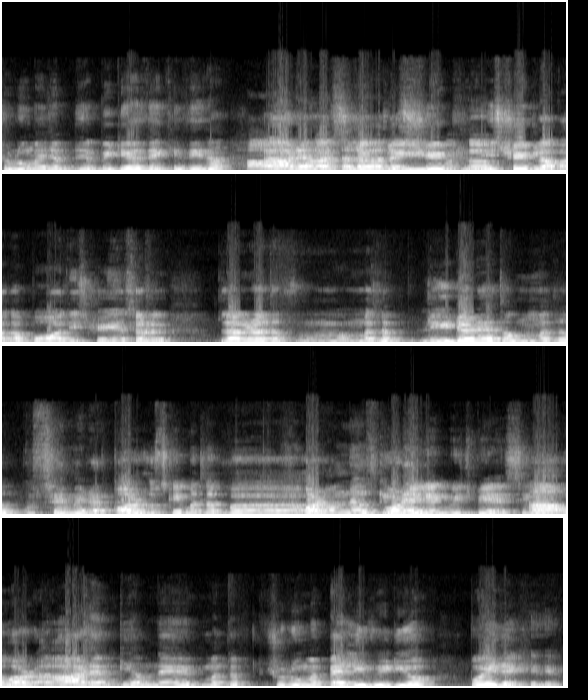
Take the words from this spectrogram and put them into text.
शुरू में जब बीटीएस देखी थी ना हाँ, आरएम ऐसा लगा था मतलब- स्ट्रिक्ट लगा था बहुत स्ट्रिक्ट ऐसा लग- रहा था मतलब लीडर है तो मतलब गुस्से में रहता और है। उसकी मतलब और हमने उसकी बॉडी लैंग्वेज भी ऐसी हाँ और करता भी आरएम की हमने मतलब शुरू में पहली वीडियो वही देखी थी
